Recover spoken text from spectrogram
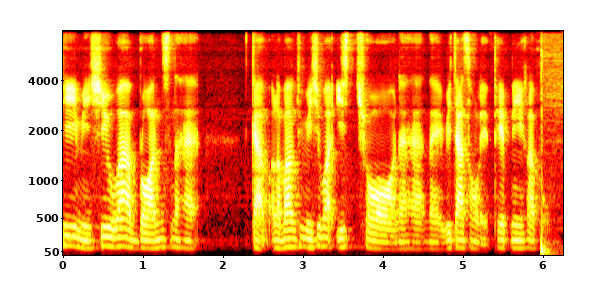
ที่มีชื่อว่า Bronze นะฮะ กับอัลบั้มที่มีชื่อว่า East Shore นะฮะ ในวิจารณ์สองเลทเทปนี้ครับผม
